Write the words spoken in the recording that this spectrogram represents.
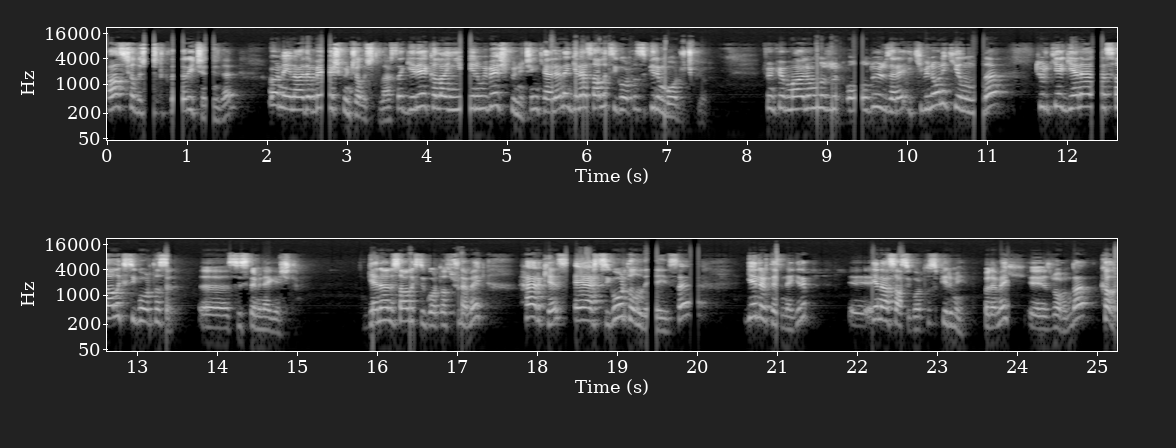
az çalıştıkları için de örneğin ayda 5 gün çalıştılarsa geriye kalan 25 gün için kendilerine genel sağlık sigortası prim borcu çıkıyor. Çünkü malumunuz olduğu üzere 2012 yılında Türkiye genel sağlık sigortası e, sistemine geçti. Genel sağlık sigortası şu demek. Herkes eğer sigortalı değilse gelir testine girip e, genel sağlık sigortası primi ödemek e, zorunda kalır.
